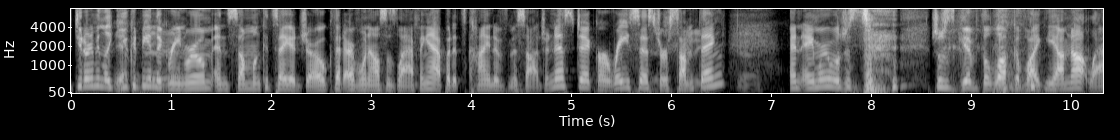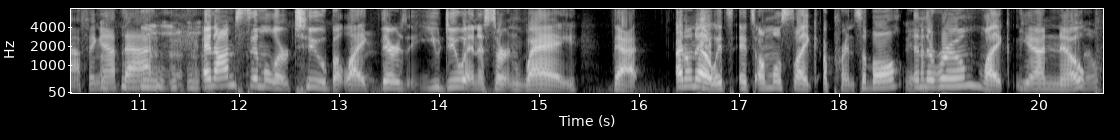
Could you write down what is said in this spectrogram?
Do you know what I mean? Like Yeah. you could be in the green room and someone could say a joke that everyone else is laughing at, but it's kind of misogynistic or racist or shitty. something. Yeah. And Amory will just she'll just give the look of like, yeah, I'm not laughing at that. and I'm similar too, but like there's you do it in a certain way that I don't know, it's it's almost like a principle in the room. Like, yeah, nope,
